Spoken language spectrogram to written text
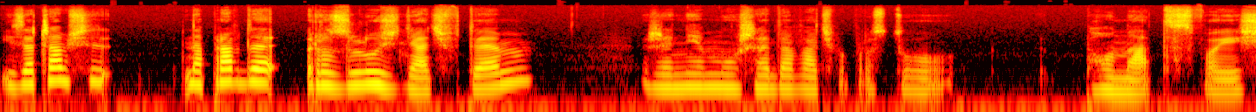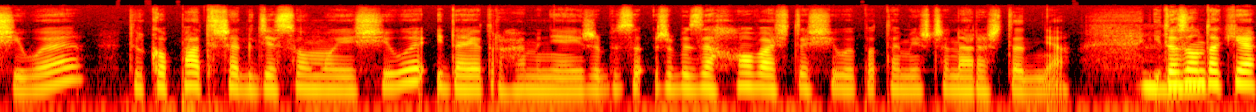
I zaczęłam się naprawdę rozluźniać w tym, że nie muszę dawać po prostu ponad swoje siły, tylko patrzę, gdzie są moje siły i daję trochę mniej, żeby, żeby zachować te siły potem jeszcze na resztę dnia. Mhm. I to są mhm. takie,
